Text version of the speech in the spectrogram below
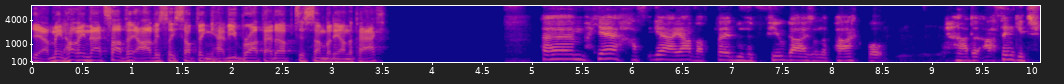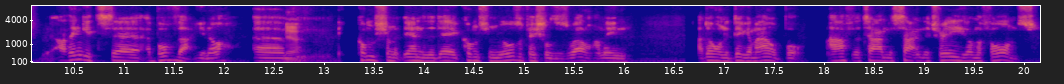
Yeah, I mean, I mean that's something. Obviously, something. Have you brought that up to somebody on the PAC? Um, yeah, yeah, I have. I've played with a few guys on the PAC, but I, think it's I think it's uh, above that. You know, um, yeah. it comes from at the end of the day, it comes from rules officials as well. I mean, I don't want to dig them out, but half of the time they're sat in the trees on the phones.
